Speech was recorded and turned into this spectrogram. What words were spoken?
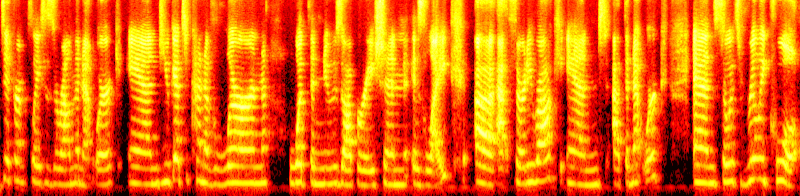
different places around the network. And you get to kind of learn what the news operation is like uh, at 30 Rock and at the network. And so it's really cool.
